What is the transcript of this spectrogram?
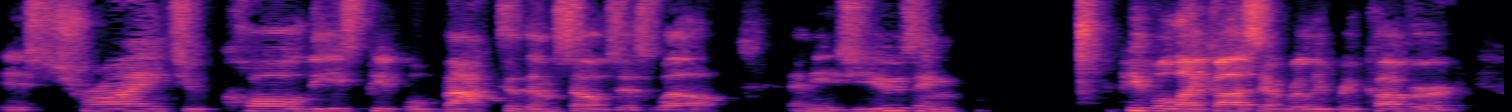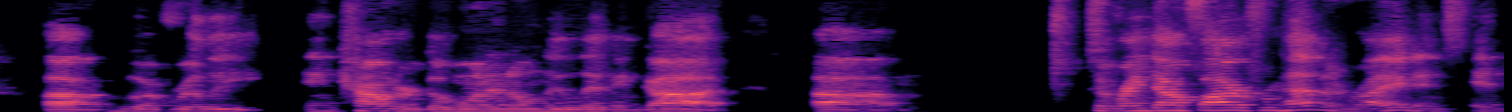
is trying to call these people back to themselves as well and he's using people like us that really recovered uh, who have really encountered the one and only living god um, to rain down fire from heaven right and, and,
